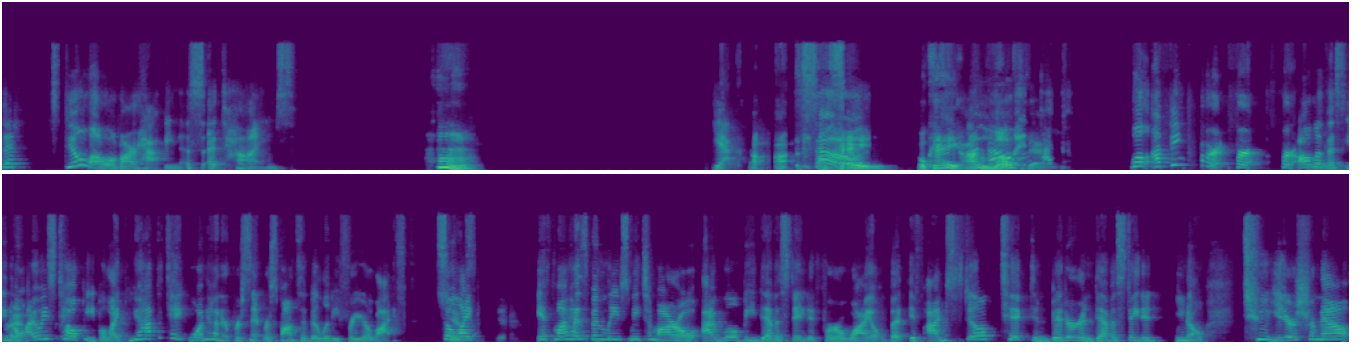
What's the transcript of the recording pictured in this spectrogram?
that steal all of our happiness at times. Hmm. Yeah. I, I, so, okay. Okay. I, I love it. that. Well, I think for for for all Holy of us, you know, I always tell people like you have to take 100% responsibility for your life. So yes. like if my husband leaves me tomorrow, I will be devastated for a while. But if I'm still ticked and bitter and devastated, you know, two years from now,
